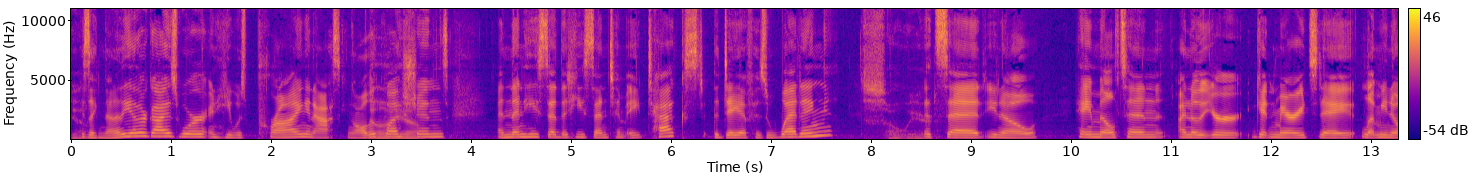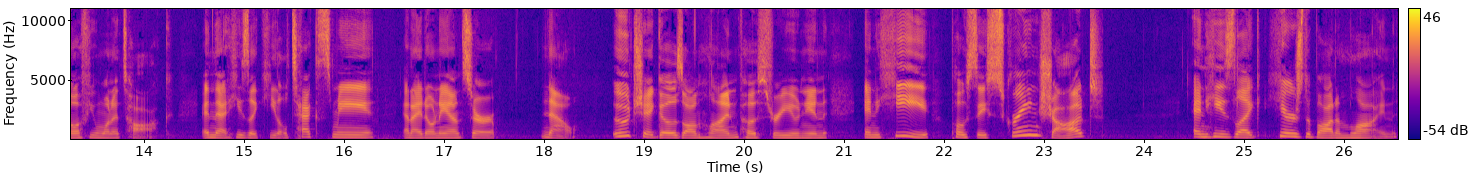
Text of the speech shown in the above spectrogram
Yeah. he's like none of the other guys were and he was prying and asking all the Oh, yeah. And then he said that he sent him a text the day of his wedding so weird. that said, you know, hey Milton, I know that you're getting married today. Let me know if you want to talk. And that he's like, he'll text me and I don't answer. Now, Uche goes online post reunion and he posts a screenshot and he's like, here's the bottom line.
